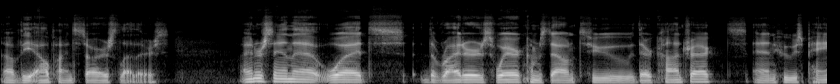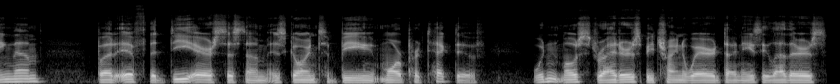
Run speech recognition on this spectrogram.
of the Alpine Stars leathers. I understand that what the riders wear comes down to their contracts and who's paying them. But if the D Air system is going to be more protective, wouldn't most riders be trying to wear Dainese leathers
